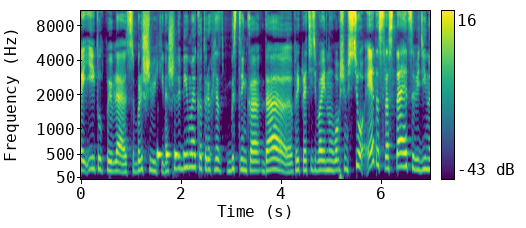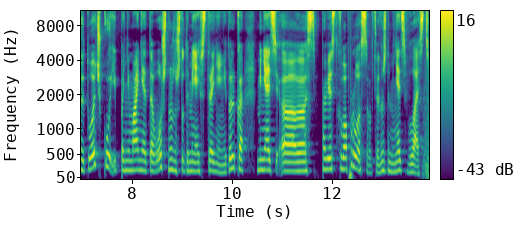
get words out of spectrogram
и тут появляются большевики, наши любимые, которые хотят быстренько да, прекратить войну. В общем, все это срастается в единую точку и понимание того, что нужно что-то менять в стране, не только менять э, повестку вопросов, а нужно менять власть.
